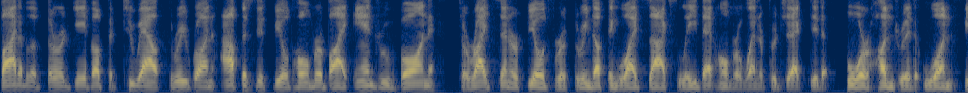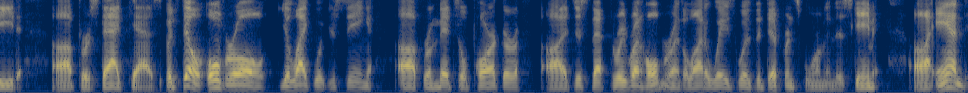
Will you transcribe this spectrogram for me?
bottom of the third, gave up a two out, three run opposite field homer by Andrew Vaughn to right center field for a 3 0 White Sox lead. That homer went a projected 401 feet uh, per StatCast. But still, overall, you like what you're seeing uh, from Mitchell Parker. Uh, just that three run homer in a lot of ways was the difference for him in this game. Uh, and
